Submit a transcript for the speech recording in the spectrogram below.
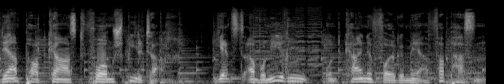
der Podcast vorm Spieltag. Jetzt abonnieren und keine Folge mehr verpassen.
